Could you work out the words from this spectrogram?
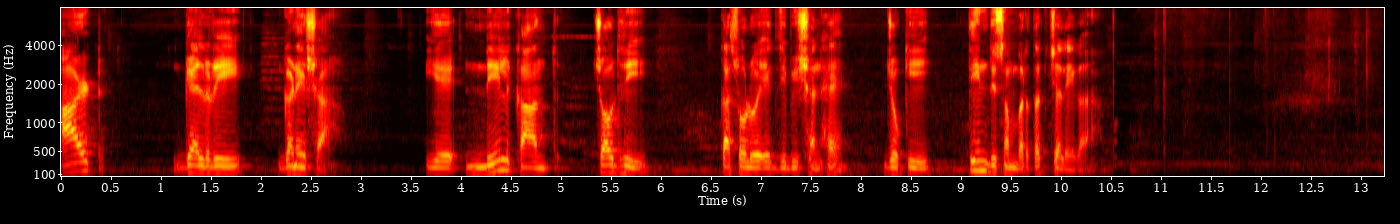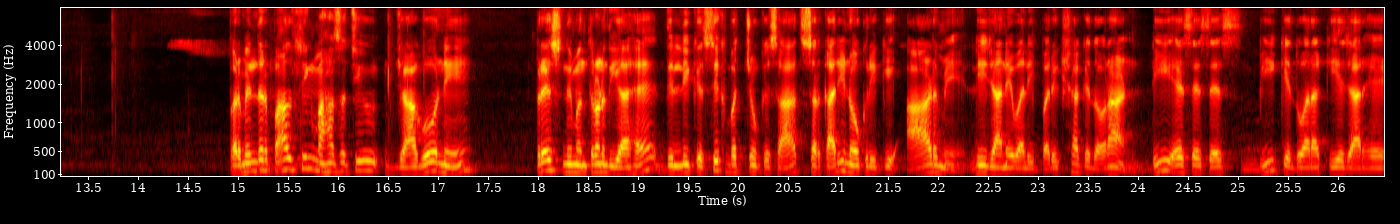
आर्ट गैलरी गणेशा। ये नीलकांत चौधरी का सोलो एग्जीबिशन है, जो कि तीन दिसंबर तक चलेगा। परमिंदर पाल सिंह महासचिव जागो ने प्रेस निमंत्रण दिया है दिल्ली के सिख बच्चों के साथ सरकारी नौकरी की आड़ में ली जाने वाली परीक्षा के दौरान बी के द्वारा किए जा रहे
